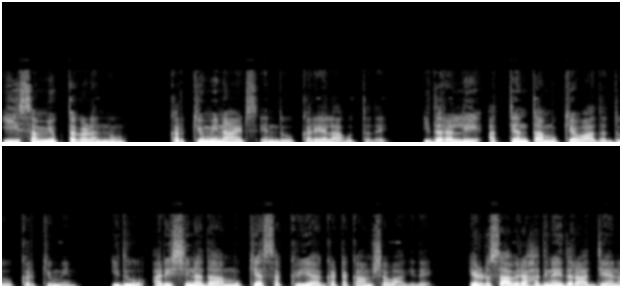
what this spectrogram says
ಈ ಸಂಯುಕ್ತಗಳನ್ನು ಕರ್ಕ್ಯುಮಿನಾಯ್ಡ್ಸ್ ಎಂದು ಕರೆಯಲಾಗುತ್ತದೆ. ಇದರಲ್ಲಿ ಅತ್ಯಂತ ಮುಖ್ಯವಾದದ್ದು ಕರ್ಕ್ಯುಮಿನ್. ಇದು ಅರಿಶಿನದ ಮುಖ್ಯ ಸಕ್ರಿಯ ಘಟಕಾಂಶವಾಗಿದೆ. ಎರಡು ಸಾವಿರ ಹದಿನೈದರ ಅಧ್ಯಯನ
